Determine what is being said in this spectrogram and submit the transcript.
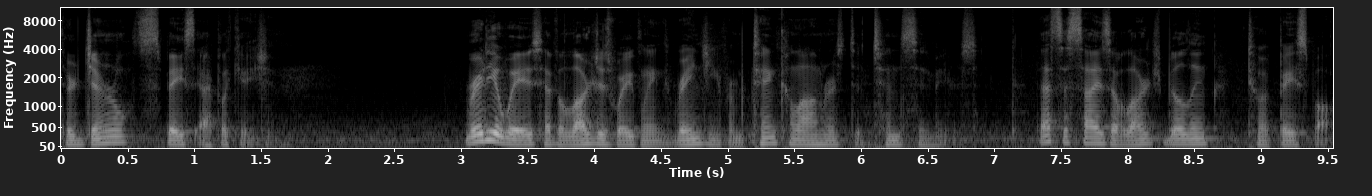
their general space application. Radio waves have the largest wavelength ranging from 10 kilometers to 10 centimeters. That's the size of a large building to a baseball.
